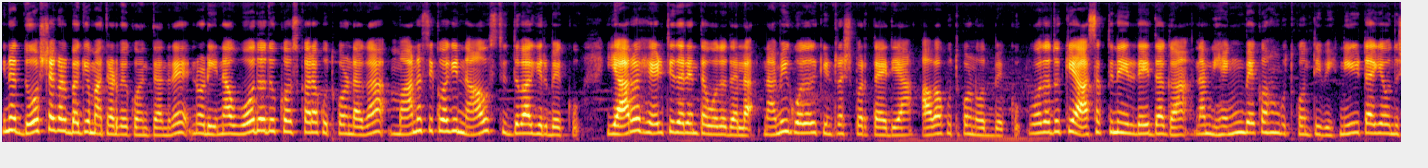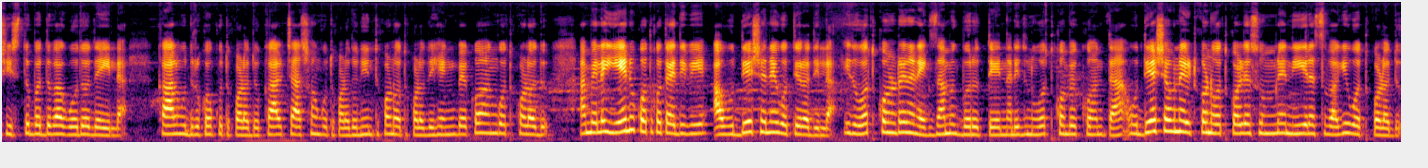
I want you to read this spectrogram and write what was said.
ಇನ್ನು ದೋಷಗಳ ಬಗ್ಗೆ ಮಾತಾಡಬೇಕು ಅಂತಂದರೆ ನೋಡಿ, ನಾವು ಓದೋದಕ್ಕೋಸ್ಕರ ಕುತ್ಕೊಂಡಾಗ ಮಾನಸಿಕವಾಗಿ ನಾವು ಸಿದ್ಧವಾಗಿರಬೇಕು. ಯಾರೋ ಹೇಳ್ತಿದ್ದಾರೆ ಅಂತ ಓದೋದಲ್ಲ, ನಮಗೆ ಓದೋದಕ್ಕೆ ಇಂಟ್ರೆಸ್ಟ್ ಬರ್ತಾ ಇದೆಯಾ? ಆವಾಗ ಕುತ್ಕೊಂಡು ಓದಬೇಕು. ಓದೋದಕ್ಕೆ ಆಸಕ್ತಿನೇ ಇಲ್ಲದೇ ಇದ್ದಾಗ ನಮ್ಗೆ ಹೆಂಗೆ ಬೇಕೋ ಹಂಗೆ ಕುತ್ಕೊತೀವಿ. ನೀಟಾಗಿ ಒಂದು ಶಿಸ್ತುಬದ್ಧವಾಗಿ ಓದೋದೇ ಇಲ್ಲ. ಕಾಲು ಮುದ್ರಕೋ ಕುತ್ಕೊಳ್ಳೋದು, ಕಾಲು ಚಾಚ್ಕೊಂಡು ಕುತ್ಕೊಳ್ಳೋದು, ನಿಂತ್ಕೊಂಡು ಓದ್ಕೊಳ್ಳೋದು ಹೆಂಗೆ ಬೇಕೋ ಹಂಗೆ ಓದ್ಕೊಳ್ಳೋದು ಆಮೇಲೆ ಏನು ಓದ್ಕೋತಾ ಇದ್ದೀವಿ? ಆ ಉದ್ದೇಶನೇ ಗೊತ್ತಿರೋದಿಲ್ಲ. ಇದು ಓದ್ಕೊಂಡ್ರೆ ನಾನು ಎಕ್ಸಾಮಿಗೆ ಬರುತ್ತೆ, ನಾನು ಇದನ್ನು ಓದ್ಕೊಬೇಕು ಅಂತ ಉದ್ದೇಶವನ್ನ ಇಟ್ಕೊಂಡು ಓದ್ಕೊಳ್ಳೆ ಸುಮ್ಮನೆ ನೀರಸವಾಗಿ ಓದ್ಕೊಳ್ಳೋದು,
